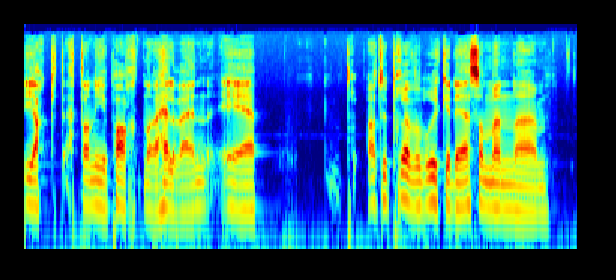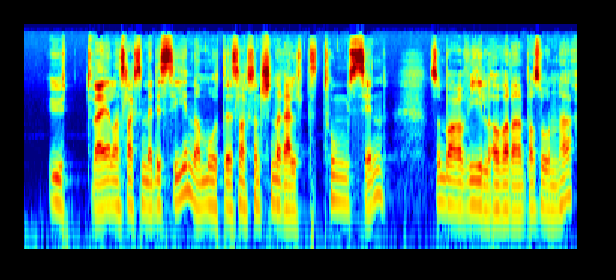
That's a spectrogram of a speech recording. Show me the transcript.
jakt etter nye partnere hele veien er At hun prøver å bruke det som en uh, utvei eller en slags medisiner mot et slags sånn generelt tungsinn som bare hviler over denne personen her.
